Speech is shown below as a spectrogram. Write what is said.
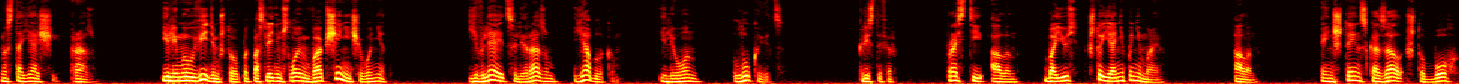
настоящий разум? Или мы увидим, что под последним слоем вообще ничего нет? Является ли разум яблоком? Или он луковица? Кристофер. Прости, Алан, боюсь, что я не понимаю. Алан. Эйнштейн сказал, что Бог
